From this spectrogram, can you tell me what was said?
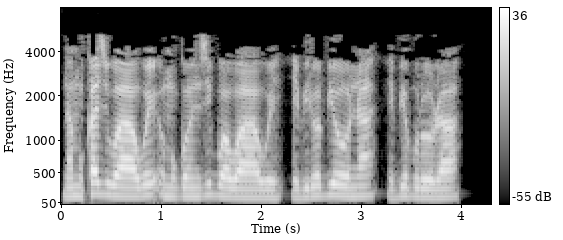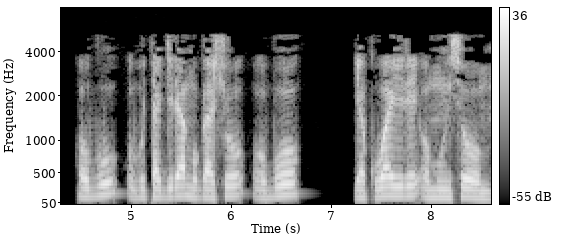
na mukazi wawe omugonzibwa wawe ebiro byona ebyo burora obu obutagira mugasho obwo yakuwaire omunsomu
